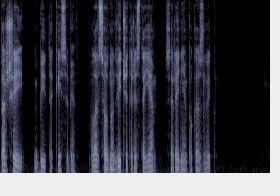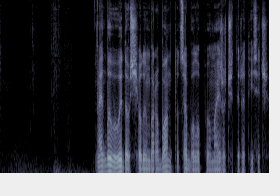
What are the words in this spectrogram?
Перший бій такий собі, але все одно 2400 є, середній показник. А Якби ви видав ще один барабан, то це було б майже 4000.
